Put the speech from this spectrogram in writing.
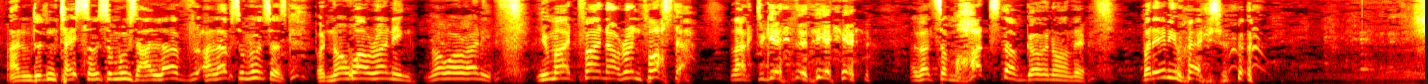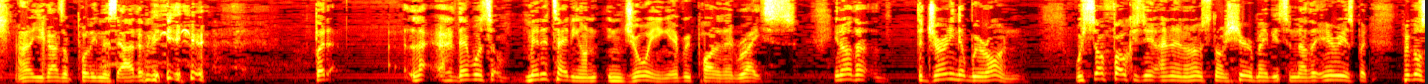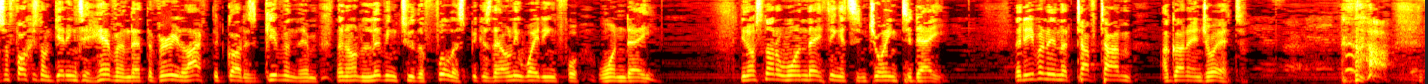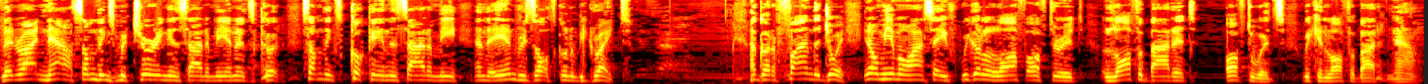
I didn't taste some samosa. I love, I love samosas, but not while running. Not while running. You might find out run faster, like to get to the end. I got some hot stuff going on there. But anyways. I know you guys are pulling this out of me. but uh, there was meditating on enjoying every part of that race. You know, the, the journey that we're on, we're so focused, and I know it's not here, maybe it's in other areas, but people are so focused on getting to heaven that the very life that God has given them, they're not living to the fullest because they're only waiting for one day. You know, it's not a one day thing, it's enjoying today. That even in the tough time, I got to enjoy it. that right now something's maturing inside of me and it's good. Something's cooking inside of me and the end result's going to be great. I've got to find the joy. You know, me and my wife say if we got to laugh after it, laugh about it afterwards, we can laugh about it now.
